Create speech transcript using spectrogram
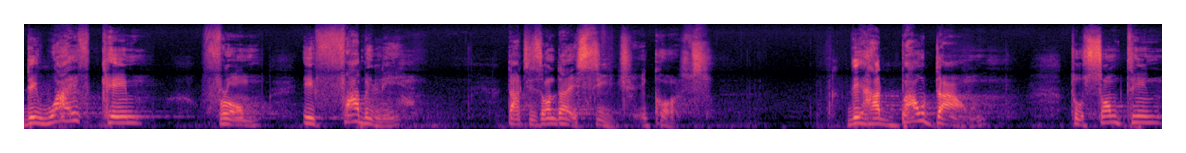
the wife came from a family that is under a siege, a cause. They had bowed down to something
